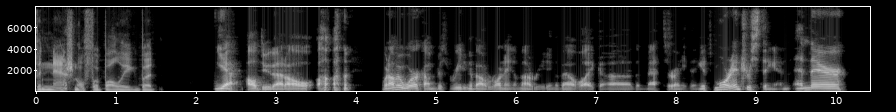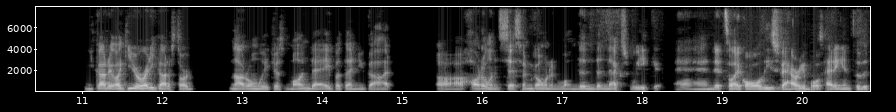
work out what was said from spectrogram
the National Football League, but yeah, I'll do that. I'll when I'm at work, I'm just reading about running. I'm not reading about like uh, the Mets or anything. It's more interesting, and and they're you got it like you already got to start not only just Monday, but then you got uh, Huddle and Sisson going in London the next week, and it's like all these variables heading into the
